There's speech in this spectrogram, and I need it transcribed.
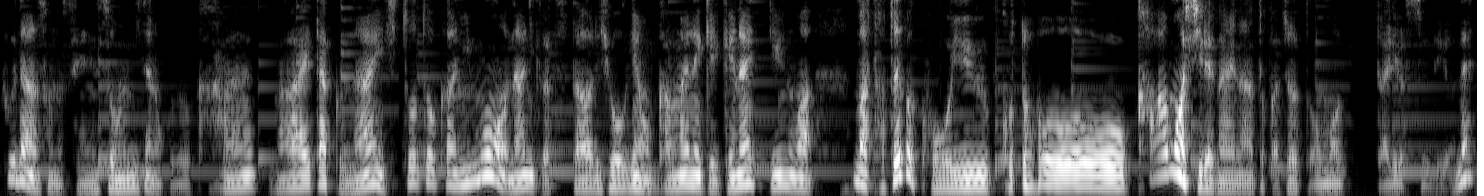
普段その戦争みたいなことを考えたくない人とかにも何か伝わる表現を考えなきゃいけないっていうのは、まあ、例えばこういうことかもしれないなとかちょっと思ったりはするよね。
